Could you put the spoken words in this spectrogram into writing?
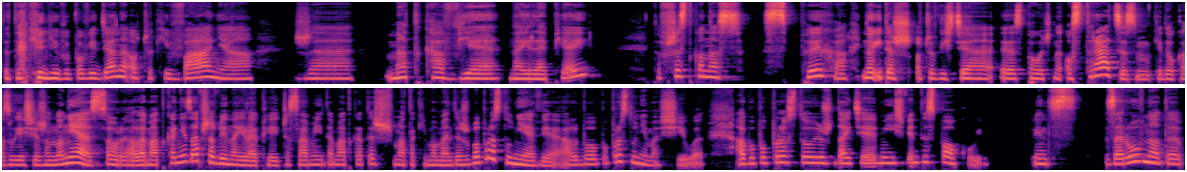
To takie niewypowiedziane oczekiwania, że matka wie najlepiej, to wszystko nas spycha. No i też oczywiście y, społeczny ostracyzm, kiedy okazuje się, że no nie, sorry, ale matka nie zawsze wie najlepiej. Czasami ta matka też ma takie momenty, że po prostu nie wie, albo po prostu nie ma siły, albo po prostu już dajcie mi święty spokój. Więc zarówno te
